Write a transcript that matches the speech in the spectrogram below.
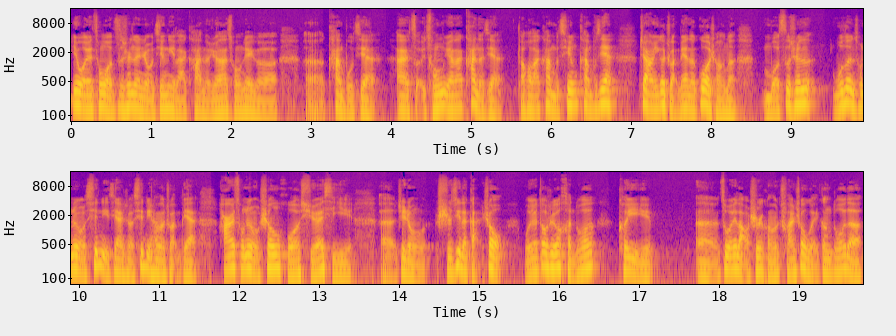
因为我也从我自身的这种经历来看呢，原来从这个呃看不见。哎，从从原来看得见到后来看不清、看不见这样一个转变的过程呢，我自身无论从这种心理建设、心理上的转变，还是从这种生活学习，呃，这种实际的感受，我觉得都是有很多可以，呃，作为老师可能传授给更多的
